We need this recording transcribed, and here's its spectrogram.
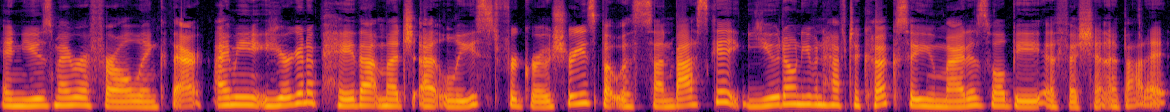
and use my referral link there. I mean, you're going to pay that much at least for groceries, but with Sunbasket, you don't even have to cook, so you might as well be efficient about it.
